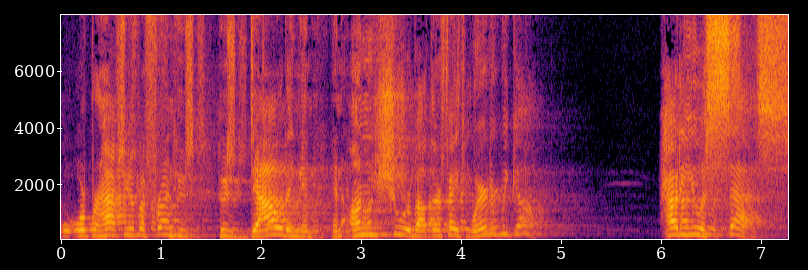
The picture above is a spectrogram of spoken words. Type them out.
or perhaps you have a friend who's, who's doubting and, and unsure about their faith. Where do we go? How do you assess?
